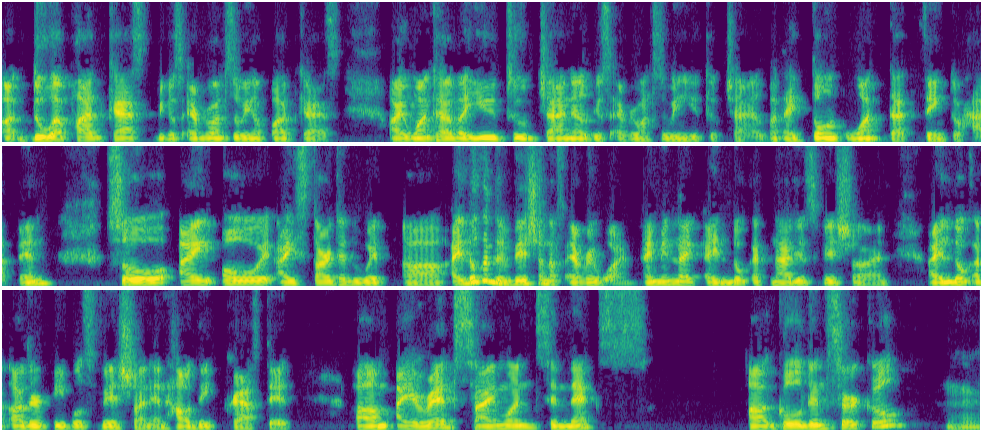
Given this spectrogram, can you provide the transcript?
uh, do a podcast because everyone's doing a podcast. I want to have a YouTube channel because everyone's doing YouTube channel, but I don't want that thing to happen. So I always I started with uh, I look at the vision of everyone. I mean, like I look at Nadia's vision, I look at other people's vision and how they craft it. Um, I read Simon Sinek's uh, Golden Circle. Mm-hmm.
